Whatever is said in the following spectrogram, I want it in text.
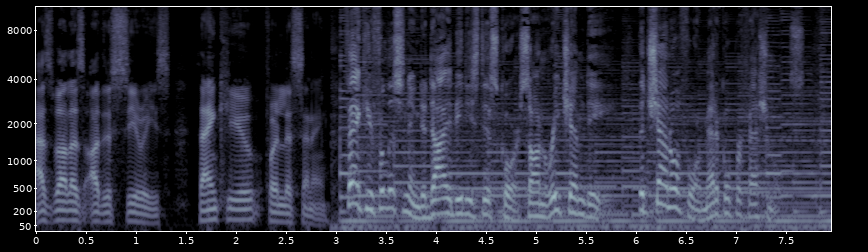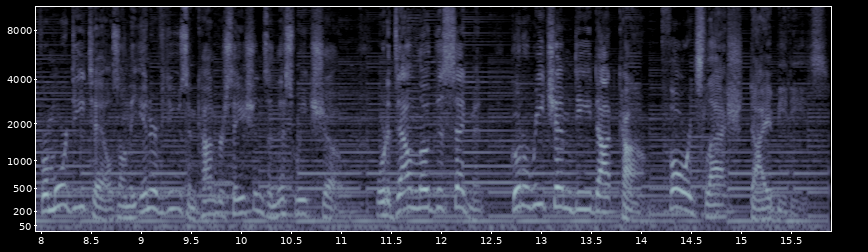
as well as other series. Thank you for listening. Thank you for listening to Diabetes Discourse on ReachMD, the channel for medical professionals. For more details on the interviews and conversations in this week's show, or to download this segment, go to reachmd.com forward slash diabetes.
